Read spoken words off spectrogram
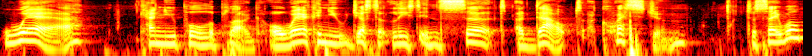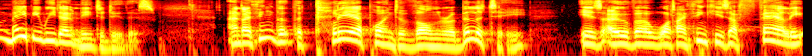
Where can you pull the plug? Or where can you just at least insert a doubt, a question, to say, well, maybe we don't need to do this? And I think that the clear point of vulnerability is over what I think is a fairly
